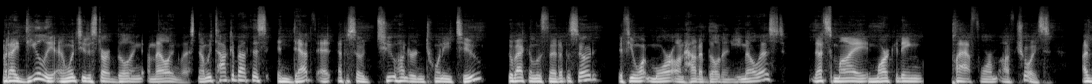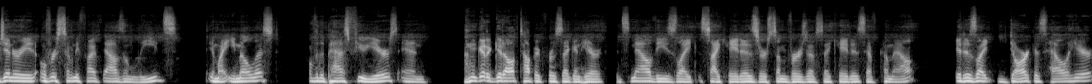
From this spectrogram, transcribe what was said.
But ideally, I want you to start building a mailing list. Now, we talked about this in depth at episode 222. Go back and listen to that episode if you want more on how to build an email list. That's my marketing platform of choice. I've generated over 75,000 leads in my email list over the past few years. And I'm going to get off topic for a second here. It's now these like cicadas or some version of cicadas have come out. It is like dark as hell here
